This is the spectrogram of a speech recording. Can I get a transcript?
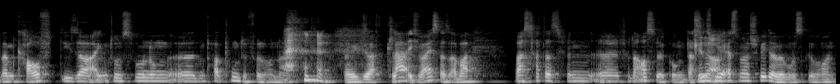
beim Kauf dieser Eigentumswohnung äh, ein paar Punkte verloren habe. da habe ich gesagt, klar, ich weiß das, aber was hat das für, ein, äh, für eine Auswirkung? Das Genau. ist mir erstmal später bewusst geworden.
